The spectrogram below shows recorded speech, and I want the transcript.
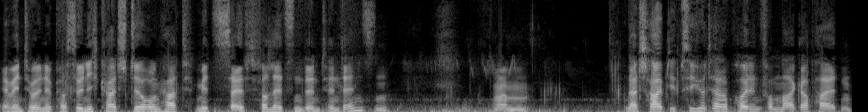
eventuell eine Persönlichkeitsstörung hat mit selbstverletzenden Tendenzen. Ähm, dann schreibt die Psychotherapeutin von Markup Heiden,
